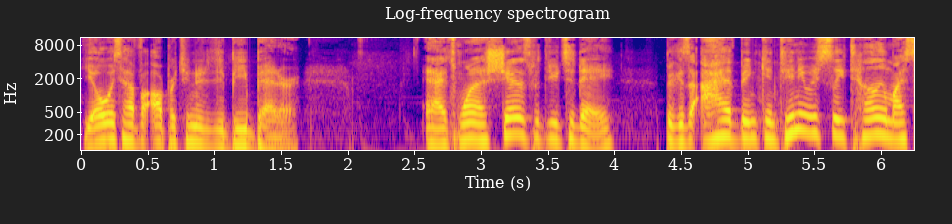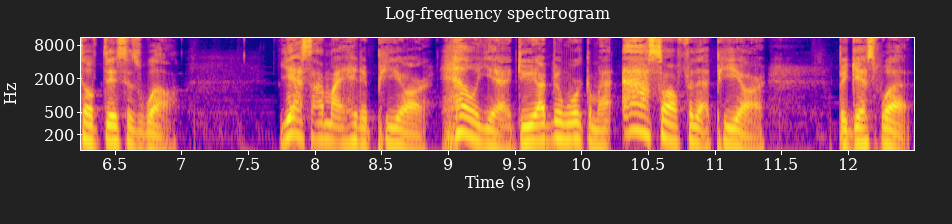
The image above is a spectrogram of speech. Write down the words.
You always have an opportunity to be better. And I just want to share this with you today because I have been continuously telling myself this as well. Yes, I might hit a PR. Hell yeah, dude. I've been working my ass off for that PR. But guess what?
